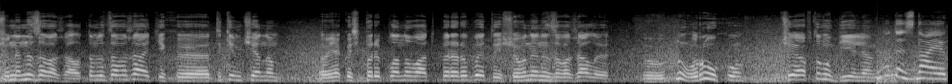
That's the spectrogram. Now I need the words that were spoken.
щоб вони не заважали. Там заважають їх е, таким чином е, якось перепланувати, переробити, щоб вони не заважали е, ну, руху чи автомобілям. Ну, не знаю, як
